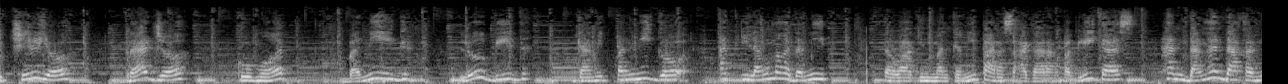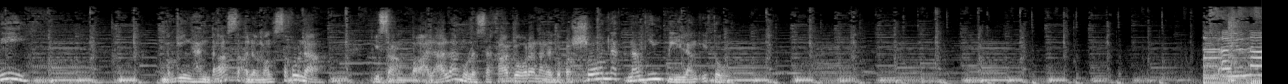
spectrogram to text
kutsilyo, radyo, kumot, banig, lubid, gamit panligo, at ilang mga damit. Tawagin man kami para sa agarang paglikas, handang-handa kami. Maging handa sa anumang sakuna. Isang paalala mula sa kagawaran ng edukasyon at ng himpilang ito. Tayo na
